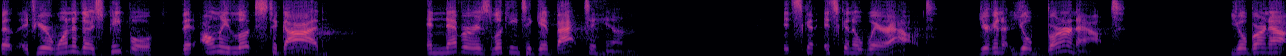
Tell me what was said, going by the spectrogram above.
But if you're one of those people that only looks to God and never is looking to give back to him, it's going it's going to wear out. You're to you'll burn out. You'll burn out.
